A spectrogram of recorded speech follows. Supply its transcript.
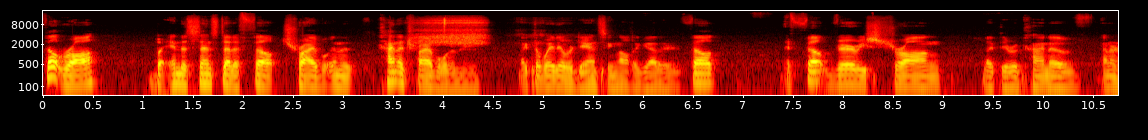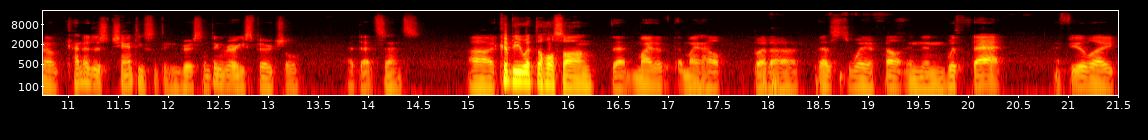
felt raw, but in the sense that it felt tribal and kind of tribal to me, like the way they were dancing all together. It felt it felt very strong, like they were kind of I don't know, kind of just chanting something very something very spiritual, at that sense. Uh, it could be with the whole song that might that might help, but uh, that's the way it felt. And then with that, I feel like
